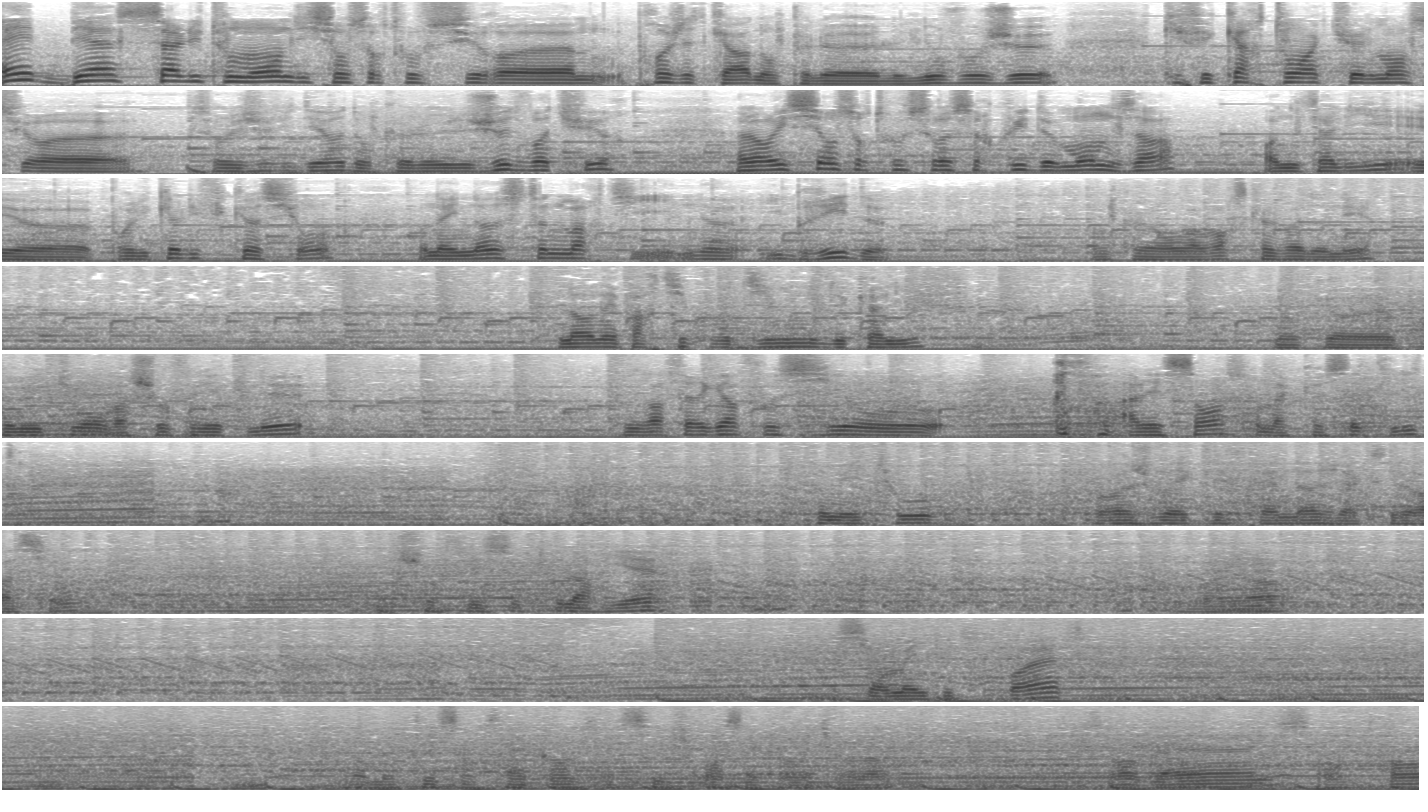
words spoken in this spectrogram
Eh bien, salut tout le monde, ici on se retrouve sur euh, Project Car, donc le, nouveau jeu qui fait carton actuellement sur, euh, les jeux vidéo, donc euh, le jeu de voiture. Alors ici on se retrouve sur le circuit de Monza en Italie et pour les qualifications on a une Aston Martin hybride, donc on va voir ce qu'elle va donner. Là on est parti pour 10 minutes de qualif. Donc euh, premier tour on va chauffer les pneus. Faudra faire gaffe aussi au à l'essence, on a que 7 litres. Premier tour, on va jouer avec les freinages et l'accélération. On va chauffer surtout l'arrière. Voilà. Ici on met une petite pointe. Monter 150 aussi, je pense, avec la voiture là. 120, 130,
